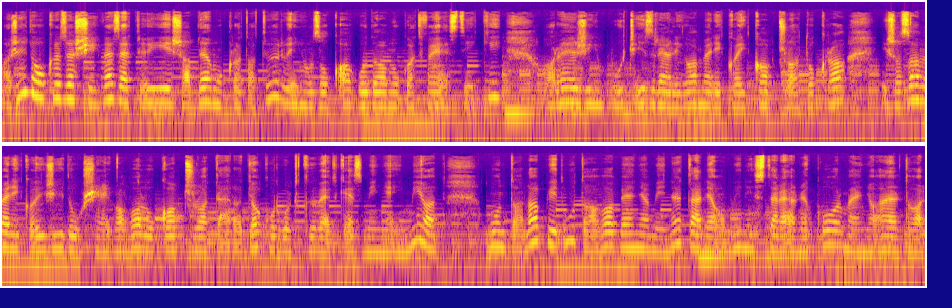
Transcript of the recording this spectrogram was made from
A zsidó közösség vezetői és a demokrata törvényhozók aggodalmukat fejezték ki a rezsimpucs izraeli-amerikai kapcsolatokra és az amerikai zsidósága való kapcsolatára gyakorolt következményei miatt, mondta Lapid utalva Benjamin Netanyahu miniszterelnök kormánya által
